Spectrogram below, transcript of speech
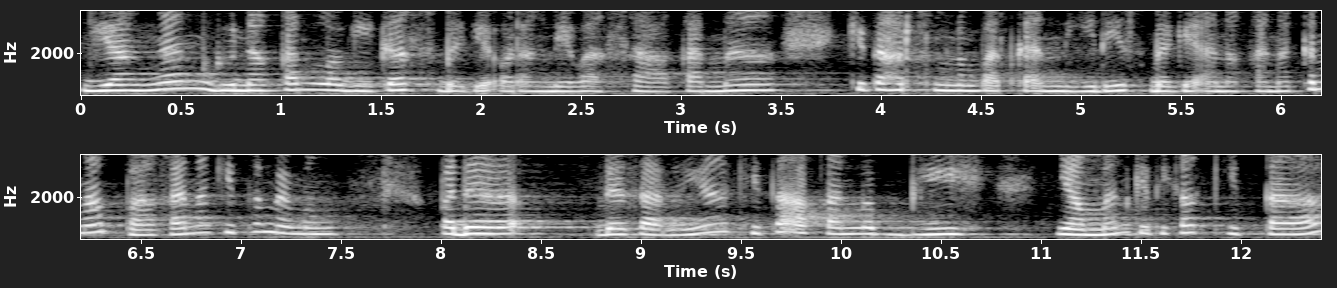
Jangan gunakan logika sebagai orang dewasa karena kita harus menempatkan diri sebagai anak-anak. Kenapa? Karena kita memang pada dasarnya kita akan lebih nyaman ketika kita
